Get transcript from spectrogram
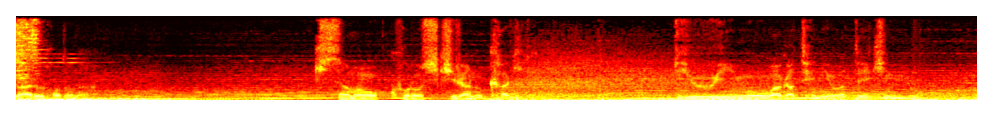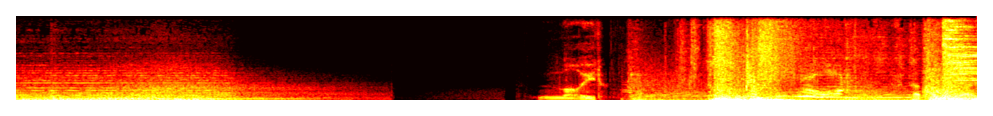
なるほどな。貴様を殺しきらぬ限り流印を我が手にはできぬよ参る再び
